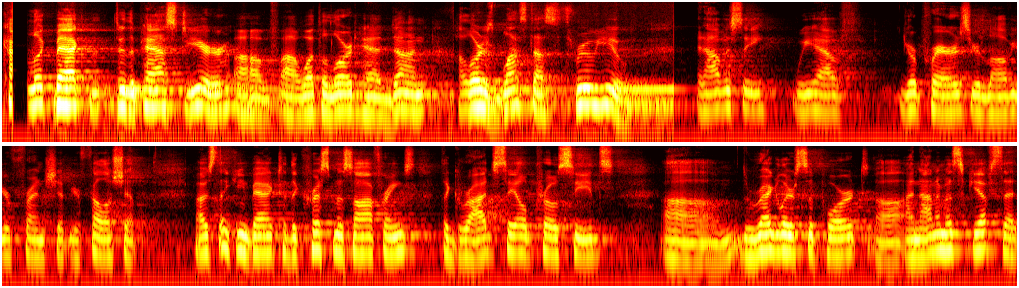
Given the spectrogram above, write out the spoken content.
kind of look back through the past year of uh, what the Lord had done. The Lord has blessed us through you. And obviously, we have your prayers, your love, your friendship, your fellowship. I was thinking back to the Christmas offerings, the garage sale proceeds, um, the regular support, uh, anonymous gifts that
